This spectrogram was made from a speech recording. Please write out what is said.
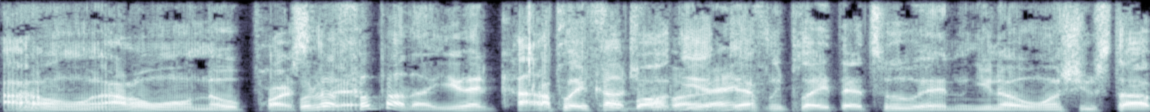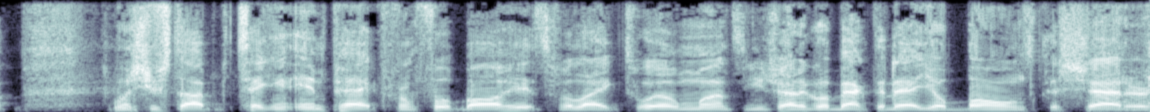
I don't. want I don't want no parts. What about football though? You had college. I played college football. yeah, right? definitely played that too. And you know, once you stop, once you stop taking impact from football hits for like twelve months, and you try to go back to that, your bones could shatter.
